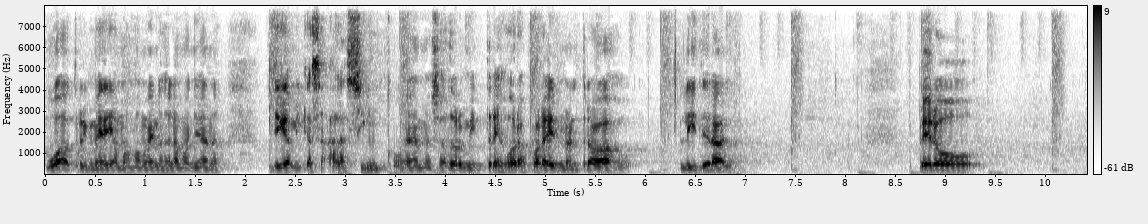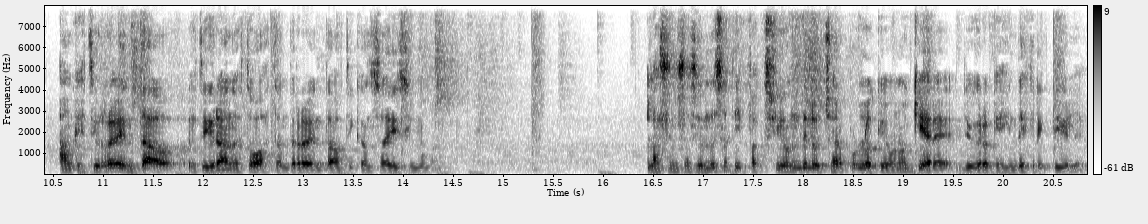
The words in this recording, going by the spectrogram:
4 y media más o menos de la mañana. Llegué a mi casa a las 5, o sea, dormí 3 horas para irme al trabajo, literal. Pero, aunque estoy reventado, estoy grabando esto bastante reventado, estoy cansadísimo. La sensación de satisfacción de luchar por lo que uno quiere, yo creo que es indescriptible.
